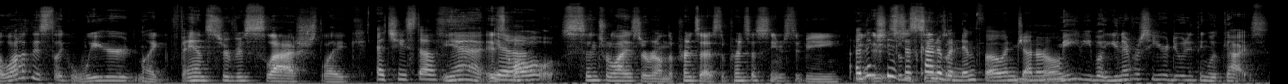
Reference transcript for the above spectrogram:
A lot of this like weird like fan service slash like Ecchi stuff. yeah, it's Yeah. all centralized around the princess. The princess seems to be. I think it- she's just kind of seems a like- nympho in general. Maybe, but you never see her do anything with guys.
